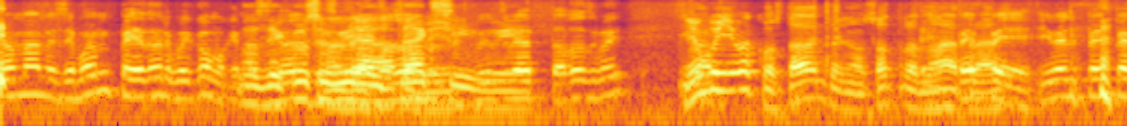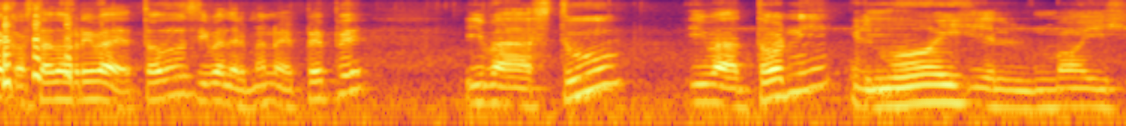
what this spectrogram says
No mames, de buen pedo, el güey como que Nos vio dejó subir al taxi, nos dejó güey. subir a todos, güey. Y Iba un güey iba acostado entre nosotros, ¿no? el Atrás. Pepe, iba el Pepe acostado arriba de todos, iba el hermano de Pepe, ibas tú, iba Tony El y- Moy. y el Moy.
